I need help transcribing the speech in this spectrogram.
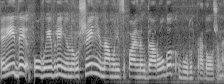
Рейды по выявлению нарушений на муниципальных дорогах будут продолжены.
